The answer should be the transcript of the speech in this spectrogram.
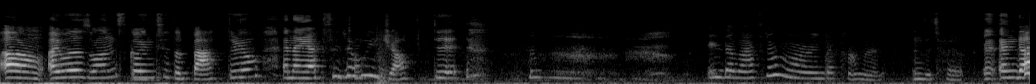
um I was once going to the bathroom and I accidentally dropped it." in the bathroom or in the common? In the toilet. In, in the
